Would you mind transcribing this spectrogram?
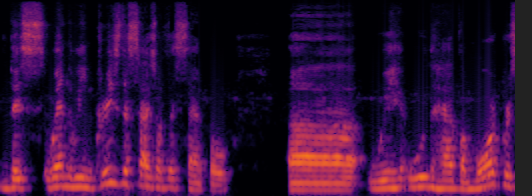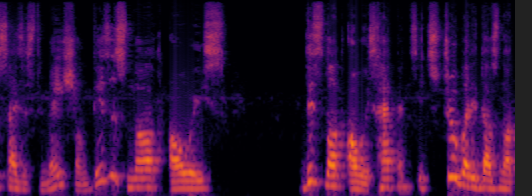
this, when we increase the size of the sample, uh, we would have a more precise estimation. This is not always, this not always happens. It's true, but it does not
